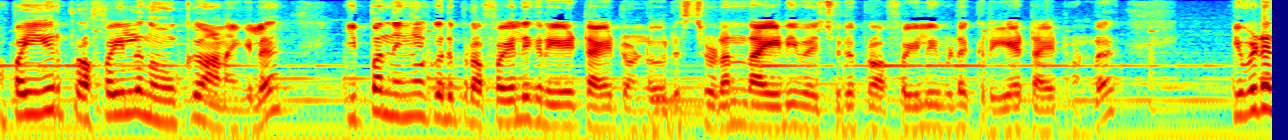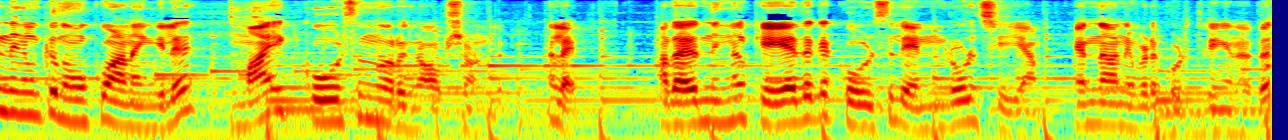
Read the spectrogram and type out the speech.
അപ്പോൾ ഈ ഒരു പ്രൊഫൈൽ നോക്കുകയാണെങ്കിൽ ഇപ്പം നിങ്ങൾക്കൊരു പ്രൊഫൈൽ ക്രിയേറ്റ് ആയിട്ടുണ്ട്. ഒരു സ്റ്റുഡന്റ് ഐ ഡി വെച്ചൊരു പ്രൊഫൈൽ ഇവിടെ ക്രിയേറ്റ് ആയിട്ടുണ്ട്. ഇവിടെ നിങ്ങൾക്ക് നോക്കുവാണെങ്കിൽ മൈ കോഴ്സ് എന്ന് പറയുന്ന ഓപ്ഷൻ ഉണ്ട് അല്ലേ? അതായത് നിങ്ങൾക്ക് ഏതൊക്കെ കോഴ്സിൽ എൻറോൾ ചെയ്യാം എന്നാണ് ഇവിടെ കൊടുത്തിരിക്കുന്നത്.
